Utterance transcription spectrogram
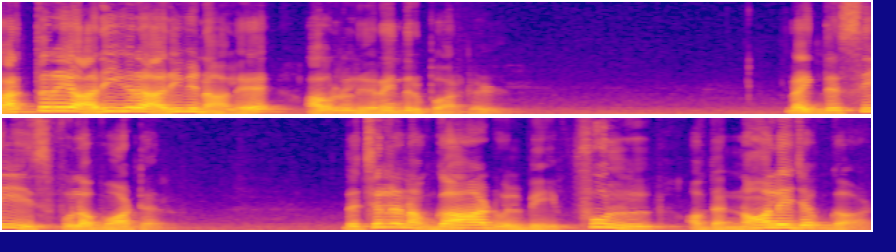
கர்த்தரை அறிகிற அறிவினாலே அவர்கள் நிறைந்திருப்பார்கள். Like the sea is full of water the children of god will be full of the knowledge of god.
